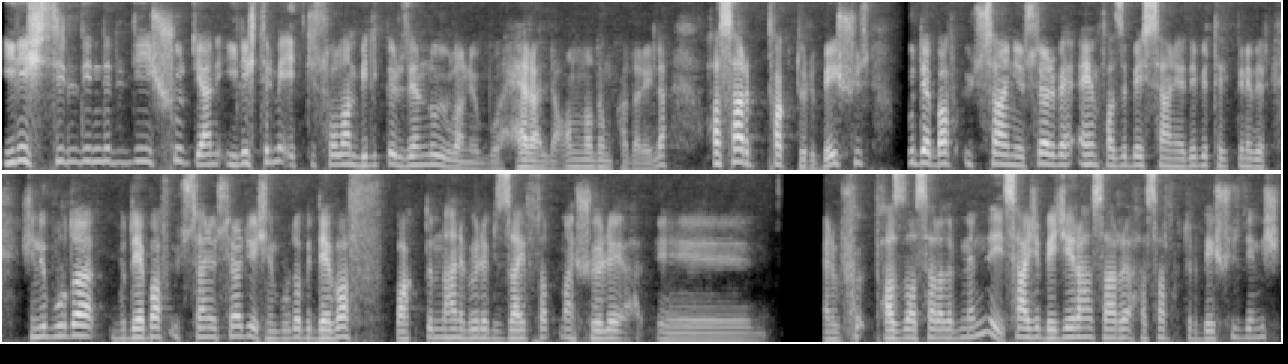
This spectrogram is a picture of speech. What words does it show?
iyileştirildiğinde dediği şu yani iyileştirme etkisi olan birlikler üzerinde uygulanıyor bu herhalde anladığım kadarıyla. Hasar faktörü 500. Bu debuff 3 saniye sürer ve en fazla 5 saniyede bir tetiklenebilir. Şimdi burada bu debuff 3 saniye sürer diyor. Şimdi burada bir debuff baktığımda hani böyle bir zayıflatma şöyle e, yani fazla hasar alır bilmem değil. Sadece beceri hasarı hasar faktörü 500 demiş.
